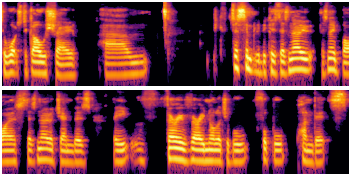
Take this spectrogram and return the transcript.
to watch the goal show. Um, just simply because there's no there's no bias, there's no agendas. They very very knowledgeable football pundits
